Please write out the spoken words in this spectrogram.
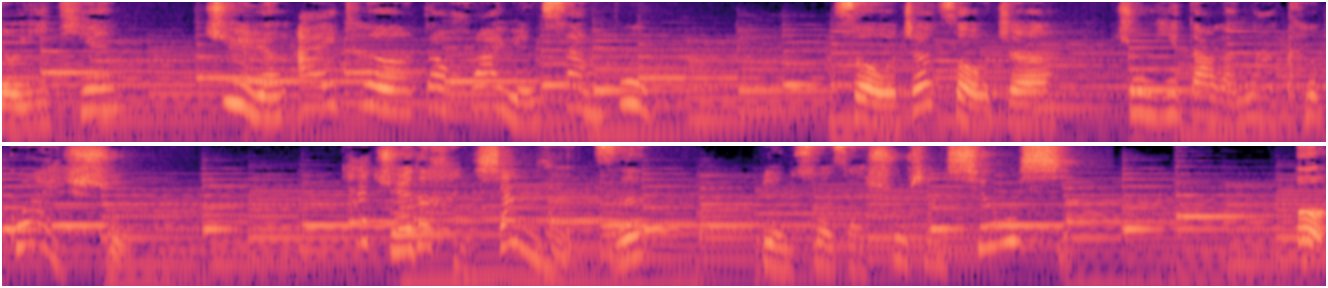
有一天，巨人埃特到花园散步，走着走着，注意到了那棵怪树，他觉得很像椅子。便坐在树上休息。嗯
